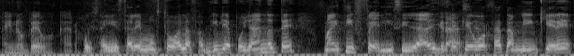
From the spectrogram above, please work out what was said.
ahí nos vemos, Caro. Pues ahí estaremos toda la familia apoyándote. Maiti, felicidades Gracias. que Borja también quiere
